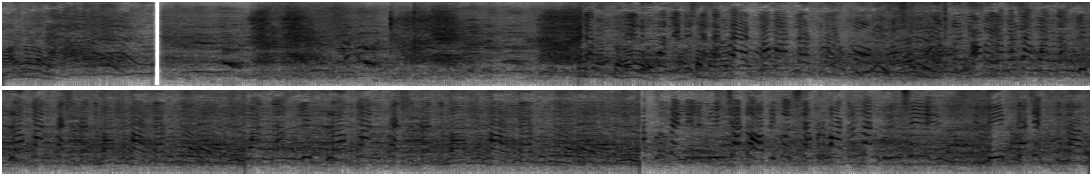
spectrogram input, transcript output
మాట్లాడమ్మా. తెలుగు మాట్లాడుతున్నారు. అక్రమ సంబంధం లిప్ లాక్ అని పెద్ద పెద్ద మాటలు మాట్లాడుతున్నారు సంబంధం లిప్ లాక్ అని పెద్ద పెద్ద మాటలు మాట్లాడుతున్నారు అప్పుడు పెళ్ళిళ్ళ గురించి ఆ టాపిక్ వచ్చినప్పుడు మాత్రం దాని గురించి డీప్గా చెప్తున్నారు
